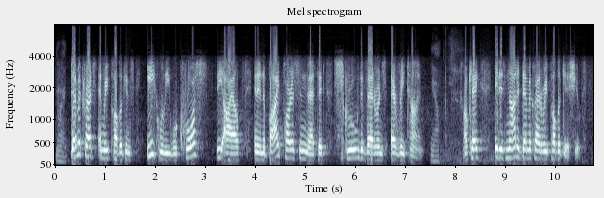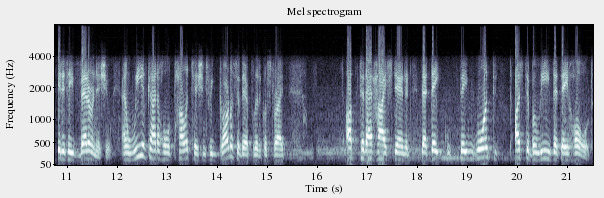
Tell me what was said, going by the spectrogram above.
Right. Democrats and Republicans equally will cross the aisle and, in a bipartisan method, screw the veterans every time. Yeah. Okay? It is not a Democrat or Republican issue. It is a veteran issue. And we have got to hold politicians, regardless of their political stripe, up to that high standard that they, they want us to believe that they hold.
